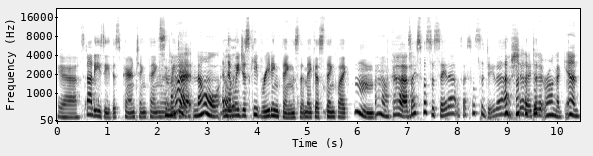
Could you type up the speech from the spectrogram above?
Yeah. It's not easy this parenting thing It's that we not. do. No. And then we just keep reading things that make us think like, "Hmm, Oh, God. was I supposed to say that? Was I supposed to do Oh, that?" shit, I did it wrong again.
